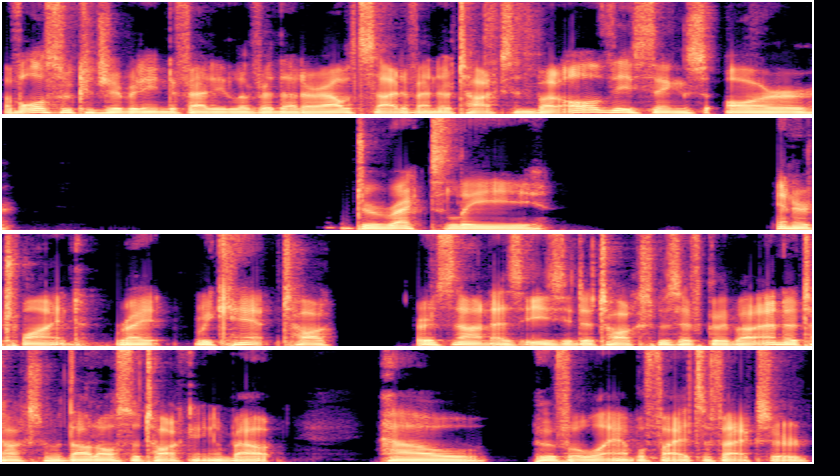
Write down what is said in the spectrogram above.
of also contributing to fatty liver that are outside of endotoxin. But all of these things are directly intertwined, right? We can't talk, or it's not as easy to talk specifically about endotoxin without also talking about how PUFA will amplify its effects or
